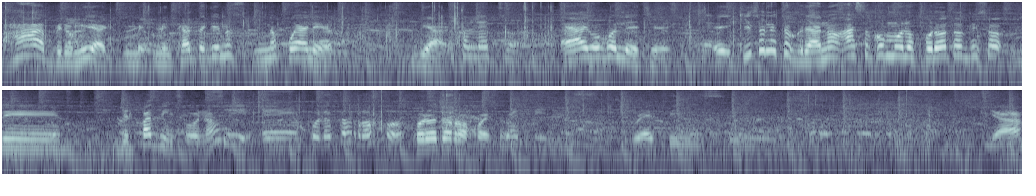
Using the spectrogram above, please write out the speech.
Ah, pero mira, me, me encanta que nos, nos pueda leer. Ya, Con leche. es algo con leche. Eh, ¿Qué son estos granos? Ah, son como los porotos de eso, de, del pat beans, ¿o ¿no? Sí, eh, porotos rojos. Poroto rojo eso. Red beans. Red beans. sí. Ya.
